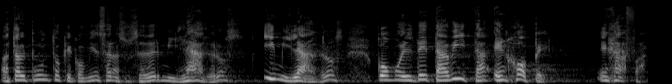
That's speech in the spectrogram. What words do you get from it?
a tal punto que comienzan a suceder milagros y milagros como el de Tabita en Jope, en Jafa.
